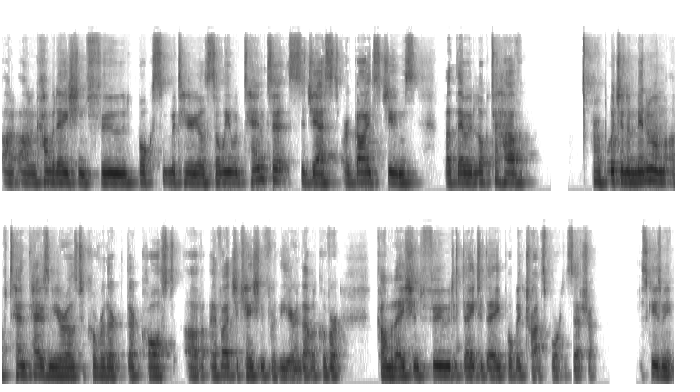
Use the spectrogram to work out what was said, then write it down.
on, on accommodation, food, books, materials. So we would tend to suggest or guide students that they would look to have or budget a minimum of 10,000 euros to cover their, their cost of, of education for the year. And that will cover accommodation, food, day-to-day, public transport, etc. Excuse me.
